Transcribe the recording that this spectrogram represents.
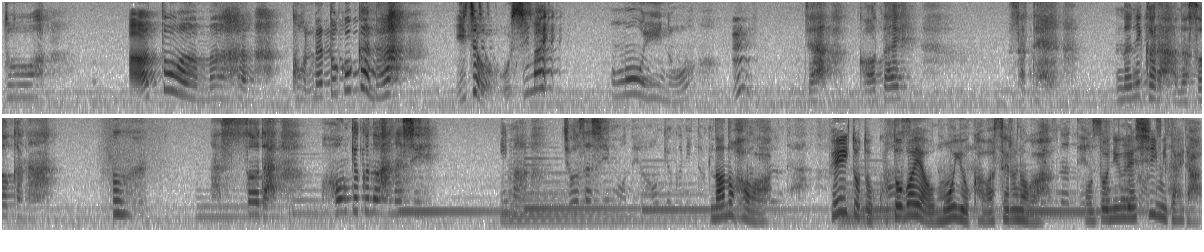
とあとはまあこんなとこかな。以上おしまい。もういいの？うん。じゃあ交代。さて何から話そうかな。うん。あそうだ。本局の話。今調査新聞で本局に菜の葉はフェイトと言葉や思いを交わせるのが本当に嬉しいみたいだ。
